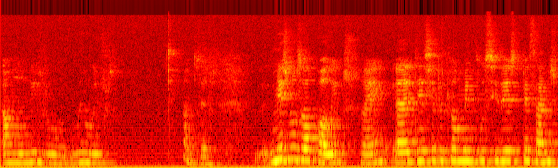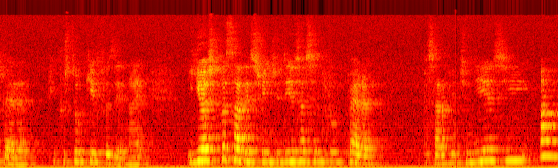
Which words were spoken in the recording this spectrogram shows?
há um livro, li um livro há uns anos. Mesmo os alcoólicos, não é? Ah, têm sempre aquele momento de lucidez de pensar, mas espera, o que é que eu estou aqui a fazer, não é? E eu acho que passado esses 21 dias há sempre o espera. Passaram 21 dias e. Ah,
